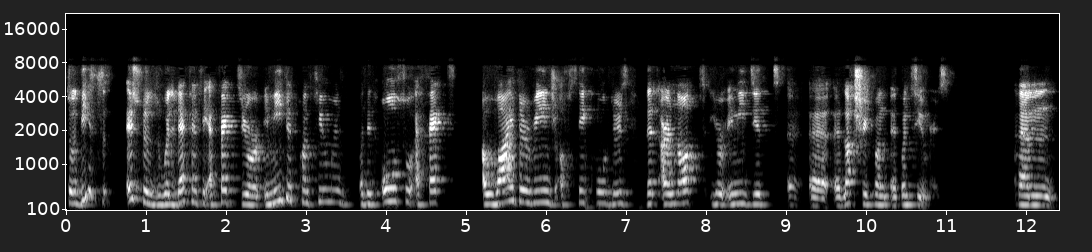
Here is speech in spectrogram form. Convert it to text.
So these issues will definitely affect your immediate consumers, but it also affects a wider range of stakeholders that are not your immediate uh, uh, luxury con uh, consumers. Um,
